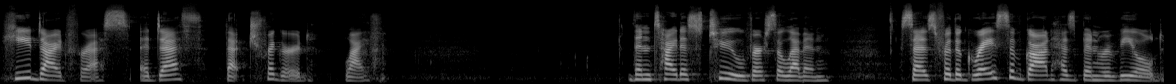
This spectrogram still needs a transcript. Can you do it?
He died for us, a death that triggered life. Then Titus 2, verse 11 says, For the grace of God has been revealed,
